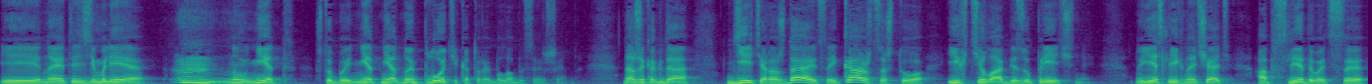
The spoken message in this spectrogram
И на этой земле ну, нет, чтобы нет ни одной плоти, которая была бы совершенна. Даже когда дети рождаются, и кажется, что их тела безупречны, но если их начать обследовать с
